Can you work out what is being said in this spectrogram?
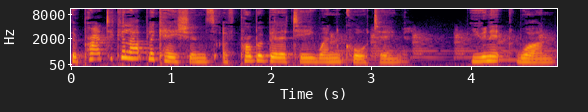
The practical applications of probability when courting. Unit 1.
